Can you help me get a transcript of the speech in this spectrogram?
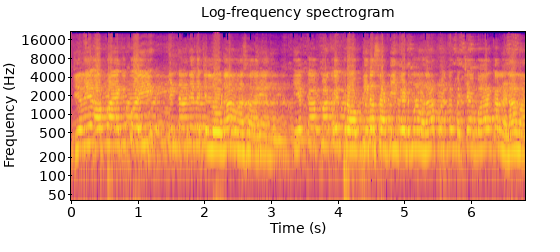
ਜਿਵੇਂ ਆਪਾਂ ਇੱਕ ਕੋਈ ਪਿੰਡਾਂ ਦੇ ਵਿੱਚ ਲੋੜਾਂ ਵਾ ਸਾਰਿਆਂ ਨੂੰ ਇੱਕ ਆਪਾਂ ਕੋਈ ਪ੍ਰਾਪਰਟੀ ਦਾ ਸਰਟੀਫਿਕੇਟ ਬਣਾਉਣਾ ਆਪਾਂ ਕੋਈ ਬੱਚਾ ਬਾਹਰ ਘੱਲਣਾ ਵਾ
